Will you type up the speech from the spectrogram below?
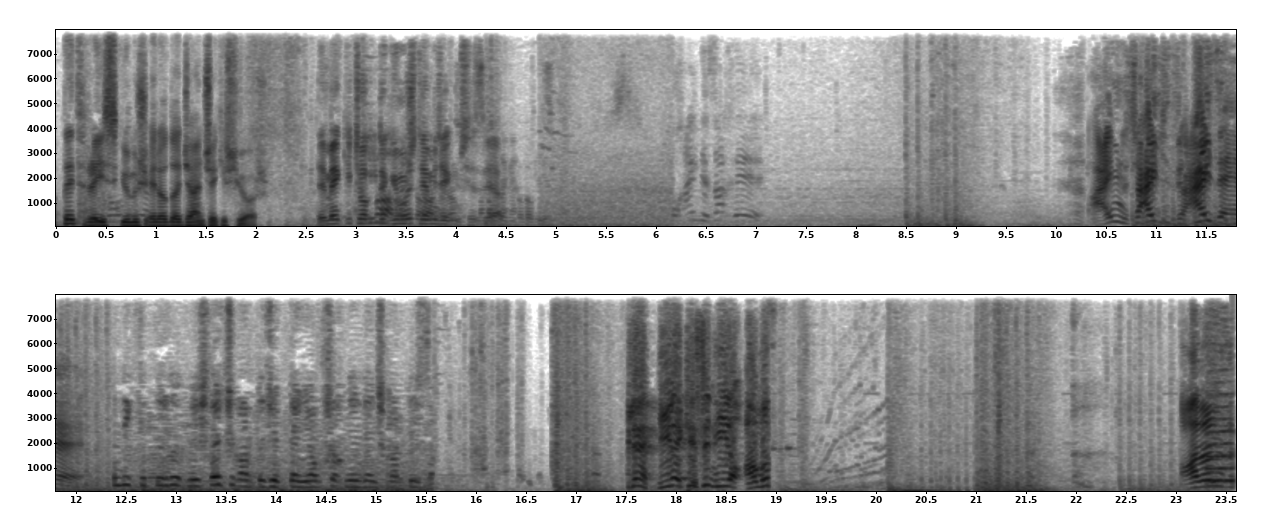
Atlet Reis Gümüş Elo'da can çekişiyor. Demek ki çok da gümüş demeyecekmişiz ya. Aynı şey Ayze. Dik tıktırdık neşter çıkarttı cepten yavşak nereden çıkarttıysa. Hile, hile kesin hile ama. Ananızı.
